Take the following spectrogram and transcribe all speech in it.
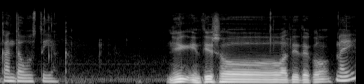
kanta guztiak. Nik, inciso batiteko, Bai?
